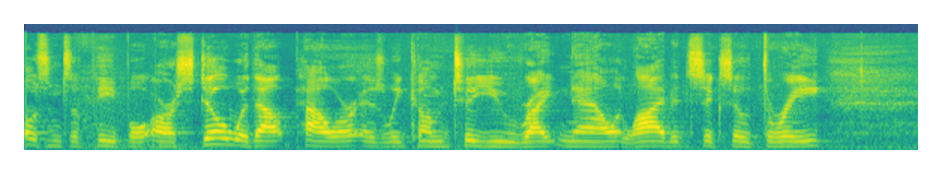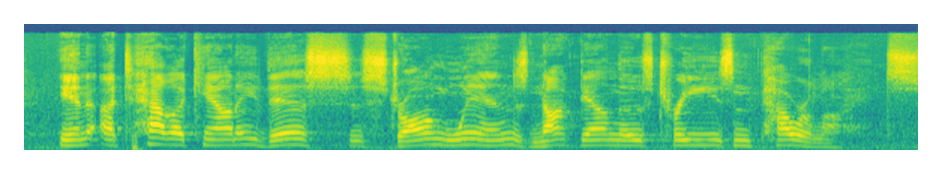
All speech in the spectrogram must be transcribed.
Thousands of people are still without power as we come to you right now, live at 603. In Attala County, this strong winds knocked down those trees and power lines.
